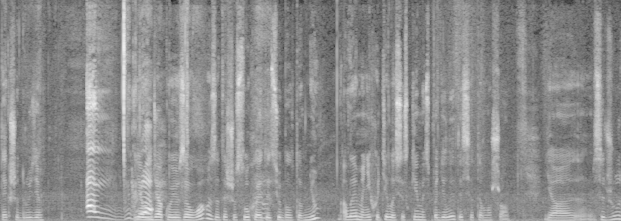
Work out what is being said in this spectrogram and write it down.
Так що, друзі, я вам дякую за увагу, за те, що слухаєте цю болтовню. Але мені хотілося з кимось поділитися, тому що я сиджу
